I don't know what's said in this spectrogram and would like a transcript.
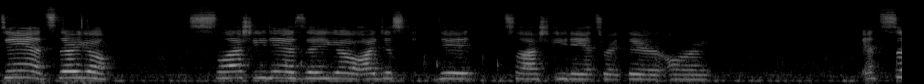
dance. There you go. Slash E dance. There you go. I just did slash E dance right there. Alright. And so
